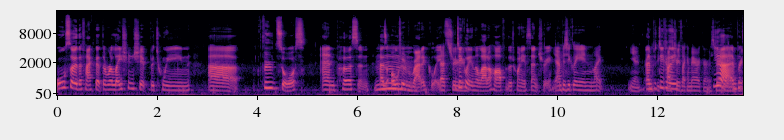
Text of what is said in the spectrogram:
also the fact that the relationship between uh, food source and person has Mm. altered radically. That's true. Particularly in the latter half of the 20th century. Yeah, and particularly in like you know, And particularly- countries like America, Australia, Yeah, and Britain.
